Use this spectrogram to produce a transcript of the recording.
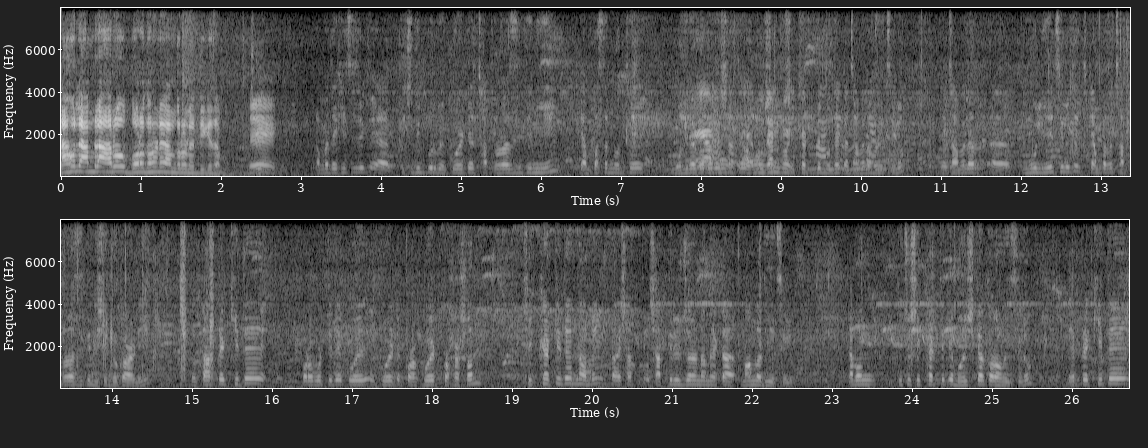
না হলে আমরা আরও বড় ধরনের আন্দোলনের দিকে যাব। আমরা দেখেছি যে কিছুদিন পূর্বে কুয়েটের ছাত্র রাজনীতি নিয়ে ক্যাম্পাসের মধ্যে বহিরাগতদের সাথে এবং শিক্ষার্থীদের মধ্যে একটা ঝামেলা হয়েছিল। তো ঝামেলার মূল ইয়ে ছিল যে ক্যাম্পাসের ছাত্র রাজনীতি নিষিদ্ধ করা নিয়ে। তো তার প্রেক্ষিতে পরবর্তীতে কুয়ে- কুয়েটের কুয়েট প্রশাসন শিক্ষার্থীদের নামে প্রায় সাতত্রিশ জনের নামে একটা মামলা দিয়েছিল এবং কিছু শিক্ষার্থীকে বহিষ্কার করা হয়েছিল। এর প্রেক্ষিতে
